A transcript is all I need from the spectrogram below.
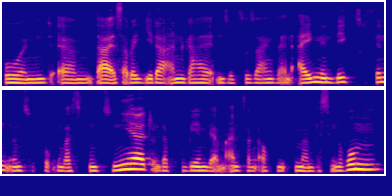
Und ähm, da ist aber jeder angehalten, sozusagen seinen eigenen Weg zu finden und zu gucken, was funktioniert. Und da probieren wir am Anfang auch immer ein bisschen rum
